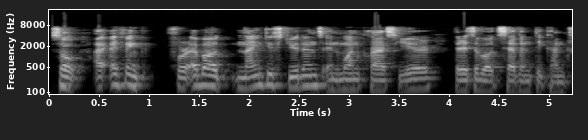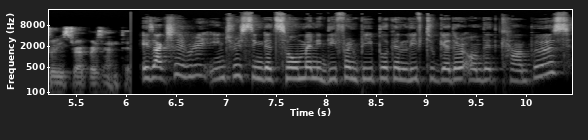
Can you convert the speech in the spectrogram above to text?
So I, I think for about 90 students in one class year, there is about 70 countries represented. It's actually really interesting that so many different people can live together on that campus.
